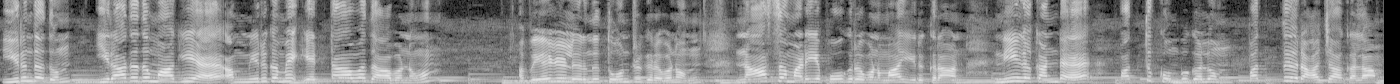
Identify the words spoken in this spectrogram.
இருந்ததும் இராததுமாகிய அம்மிருகமே எட்டாவதாவனும் வேழிலிருந்து தோன்றுகிறவனும் நாசமடைய போகிறவனுமாய் இருக்கிறான். நீங்கள் கண்ட பத்து கொம்புகளும் பத்து ராஜாக்களாம்.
